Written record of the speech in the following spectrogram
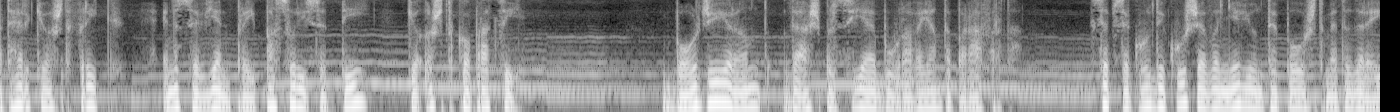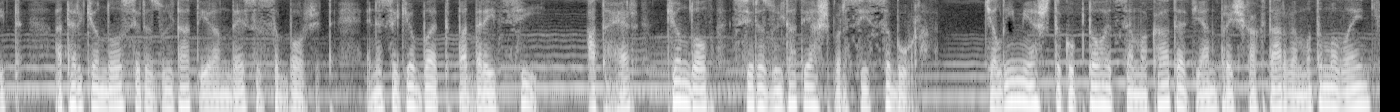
atëherë kjo është frikë, e nëse vjen prej pasurisë së tij, kjo është kopraci. Borxhi i rëndë dhe ashpërsia e burrave janë të përafërta. Sepse kur dikush e vë njeriun te poshtë me të drejtë, atëherë kjo ndodh si rezultat i rëndesës së borxhit, e nëse kjo bëhet pa drejtësi, atëherë kjo ndodh si rezultat i ashpërsisë së burrave. Qëllimi është të kuptohet se mëkatet janë prej shkaktarëve më të mëdhenj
